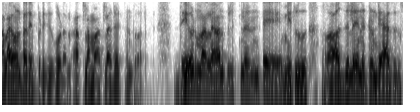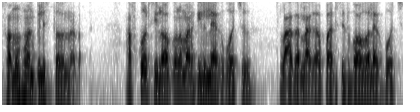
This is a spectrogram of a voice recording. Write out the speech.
అలాగే ఉంటారు ఇప్పటికీ కూడా అట్లా మాట్లాడేటువంటి వారు. దేవుడు మనల్ని ఏమని పిలుస్తున్నాడంటే మీరు రాజులైనటువంటి యాజక సమూహం అని పిలుస్తూ ఉన్నాడు. అఫ్కోర్స్ ఈ లోకంలో మనకి ఇల్లు లేకపోవచ్చు లాజర్లాగా పరిస్థితి బాగోలేకపోవచ్చు.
